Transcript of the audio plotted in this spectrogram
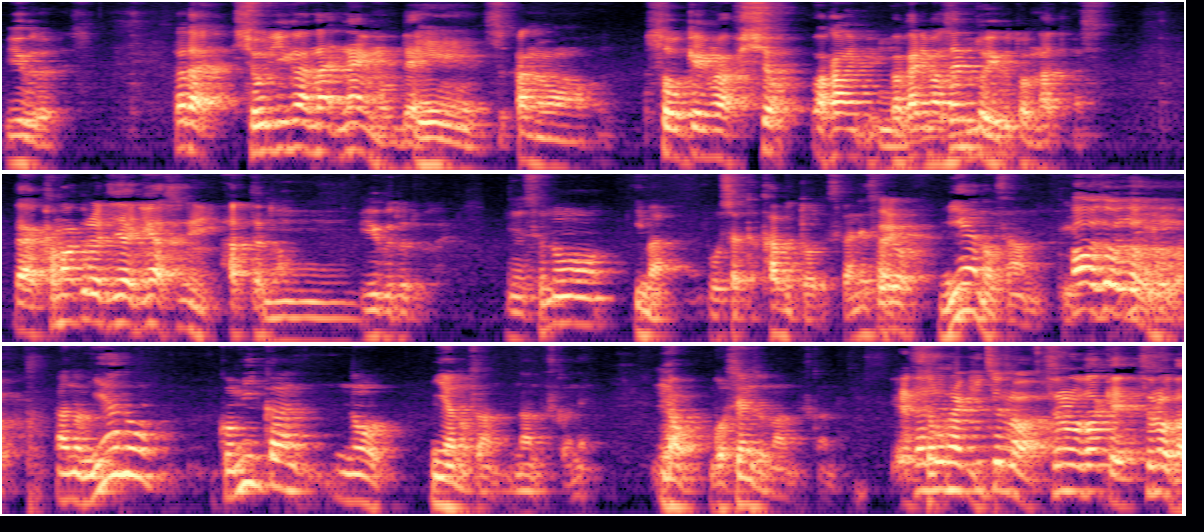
ということです。ただ、将棋がなないもんで、えすあの、創建は不詳、わかうんわかりませんということになってます。だから鎌倉時代にはすでにあったえとうんいうことでございます。で、その、今おっしゃった兜ですかね。それをはい宮野さんっていう。ああ、そうそうそうそう。あの、宮野、古民家の宮野さんなんですかね。いやのご先祖なんですかね。私が聞いてるのは角田家、角田。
